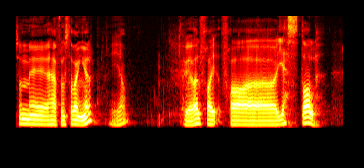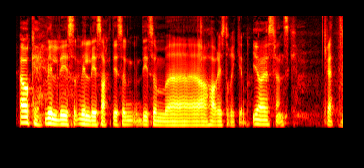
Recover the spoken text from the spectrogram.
Som er her fra Stavanger. Ja. Hun er vel fra, fra Gjesdal, okay. ville de, vil de sagt, de som, de som uh, har historikken. Ja, jeg er svensk. Greit.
